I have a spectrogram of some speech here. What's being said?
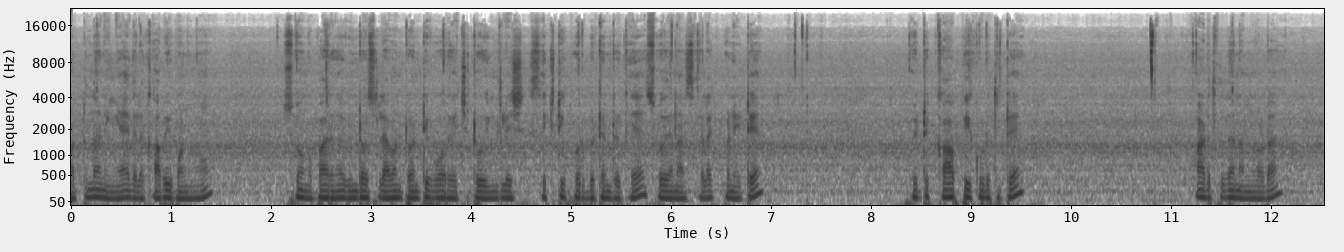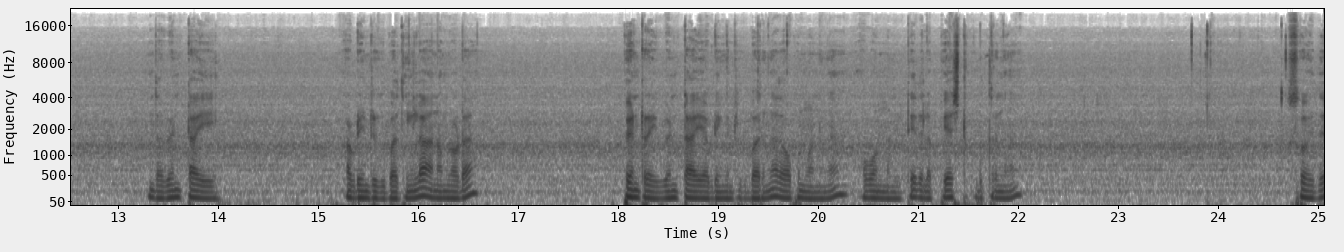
மட்டும்தான் நீங்கள் இதில் காப்பி பண்ணணும். ஸோ இங்கே பாருங்கள் Windows eleven twenty four H two English sixty four பிட்டன் இருக்குது ஸோ இதை நான் செலக்ட் பண்ணிவிட்டு போய்ட்டு காப்பி கொடுத்துட்டு அடுத்தது நம்மளோட இந்த வெண்டாய் அப்படின்றது பார்த்தீங்களா நம்மளோட பென்ட்ரைவ் வெண்டாய் அப்படிங்கிறது பாருங்கள் அதை ஓப்பன் பண்ணுங்கள் ஓப்பன் பண்ணிவிட்டு இதில் பேஸ்ட் கொடுத்துருங்க. ஸோ இது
